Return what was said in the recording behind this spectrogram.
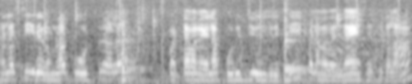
நல்லா சீரகம்லாம் போட்டு நல்லா பட்டை வகையெல்லாம் பொரிஞ்சு வந்துருச்சு. இப்போ நம்ம வெங்காயம் சேர்த்துக்கலாம்.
